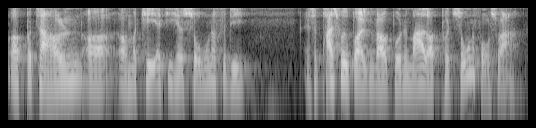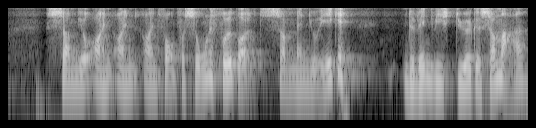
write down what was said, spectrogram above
op på tavlen og, og markere de her zoner, fordi altså presfodbolden var jo bundet meget op på et zoneforsvar, som jo, og, en, og, en, og en form for zonefodbold, som man jo ikke nødvendigvis dyrkede så meget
